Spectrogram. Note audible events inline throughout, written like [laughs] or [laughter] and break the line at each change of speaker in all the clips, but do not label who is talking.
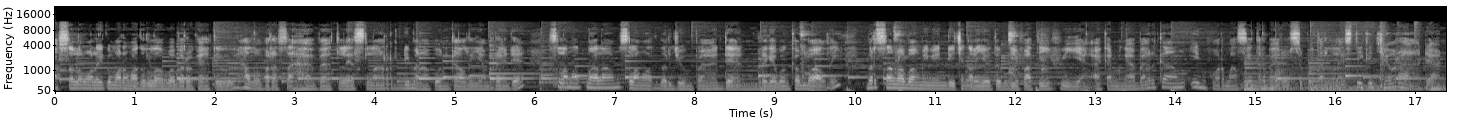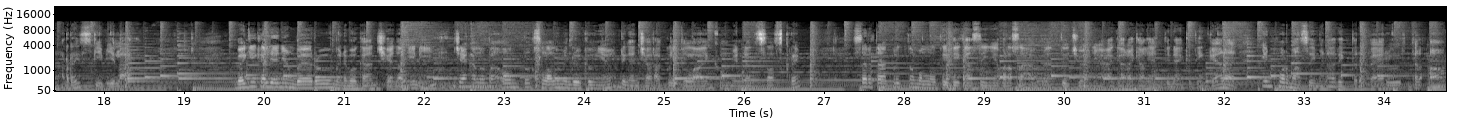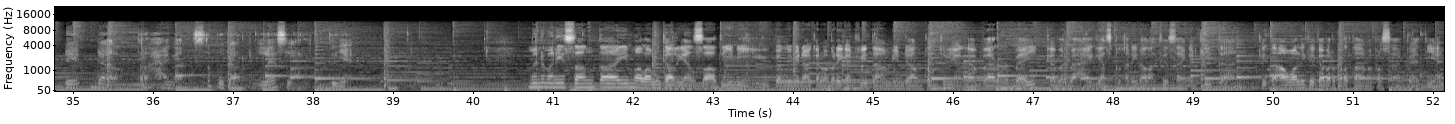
Assalamualaikum warahmatullahi wabarakatuh. Halo para sahabat Leslar di mana pun kalian berada. Selamat malam, selamat berjumpa dan bergabung kembali Bersama Bang Mimin di channel Youtube Diva TV Yang akan mengabarkan informasi terbaru seputar Lesti Kejora dan Rizky Bilar. Bagi kalian yang baru menemukan channel ini, jangan lupa untuk selalu mendukungnya dengan cara klik like, comment, dan subscribe serta klik tombol notifikasinya para sahabat tujuannya agar kalian tidak ketinggalan informasi menarik terbaru, terupdate, dan terhangat seputar Leslar tentunya. Menemani santai malam kalian saat ini, Mimin akan memberikan vitamin dan tentunya kabar baik, kabar bahagia seputar idola kesayangan kita. Kita awali ke kabar pertama persahabat ya.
